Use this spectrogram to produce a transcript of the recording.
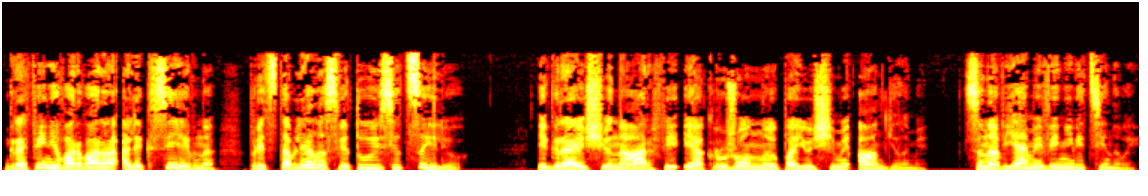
графиня Варвара Алексеевна представляла святую Сицилию, играющую на арфе и окруженную поющими ангелами, сыновьями Веневитиновой.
